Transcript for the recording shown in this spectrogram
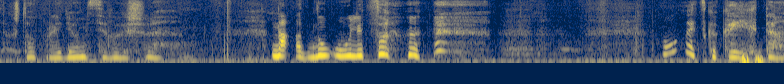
Так что пройдемся выше на одну улицу. Ой, сколько их там.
